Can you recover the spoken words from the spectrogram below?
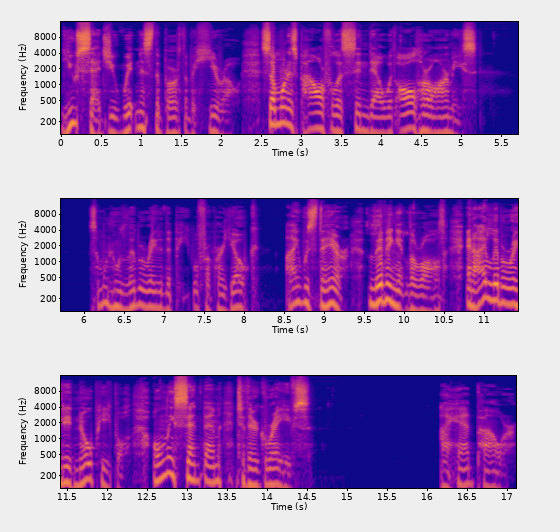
You said you witnessed the birth of a hero, someone as powerful as Sindel with all her armies, someone who liberated the people from her yoke. I was there, living it, Laurald, and I liberated no people, only sent them to their graves. I had power,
